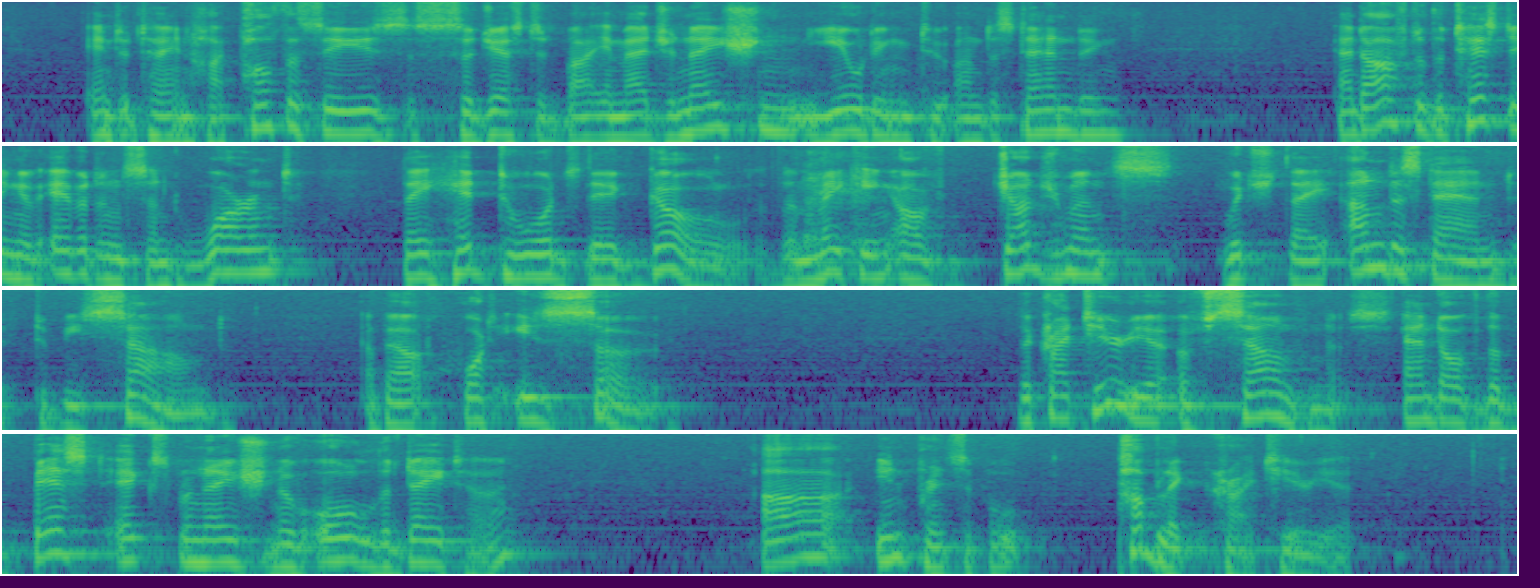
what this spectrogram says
entertain hypotheses suggested by imagination, yielding to understanding, and after the testing of evidence and warrant, they head towards their goal, the making of judgments which they understand to be sound about what is so the criteria of soundness and of the best explanation of all the data are, in principle, public criteria.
